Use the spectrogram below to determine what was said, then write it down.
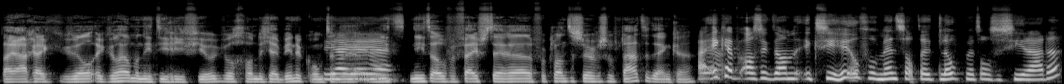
Nou ja, kijk, ik wil, ik wil helemaal niet die review. Ik wil gewoon dat jij binnenkomt Ja, en ja, ja. Niet, niet over vijf sterren voor klantenservice hoeft na te denken. Maar ik heb als ik dan, ik zie heel veel mensen altijd lopen met onze sieraden.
